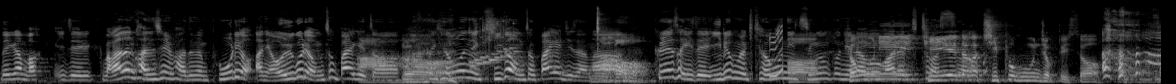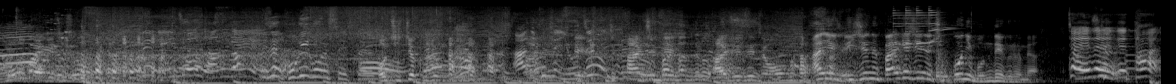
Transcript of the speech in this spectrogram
내가 막 이제 이렇게 많은 관심을 받으면 볼이 아니 얼굴이 엄청 빨개져. 근데 경훈이는 귀가 엄청 빨개지잖아. 그래서 이제 이름을 경훈이 증후군이라고 말을 경훈이 붙여봤어. 뒤에다가 지퍼 구운 적도 있어 이제 고기 구울 수 있어요. 어 진짜 그 정도야? 아니 근데 요즘은 그래. 아 진짜 아 진짜 정말. 아니 리즈는 빨개지는 조건이 뭔데 그러면? 자 얘들 이제 다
